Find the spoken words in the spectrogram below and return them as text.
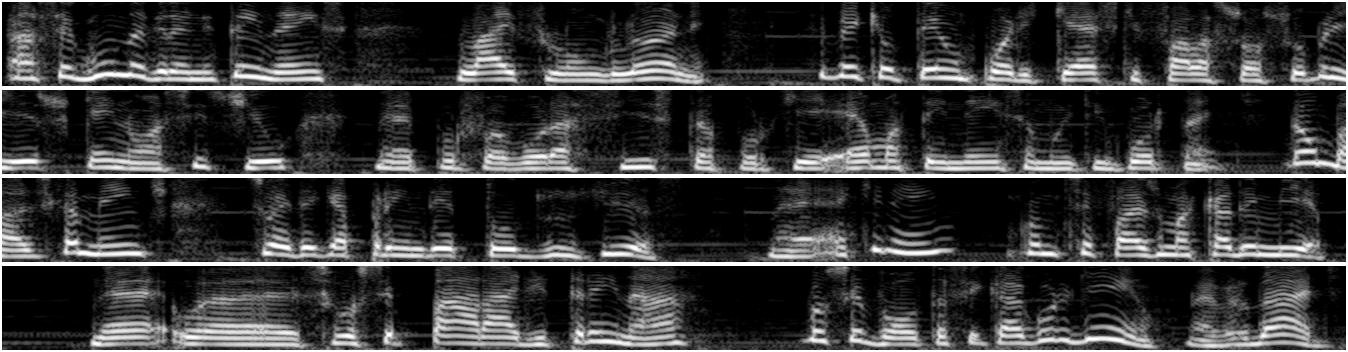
A segunda grande tendência, lifelong learning. Você vê que eu tenho um podcast que fala só sobre isso. Quem não assistiu, né, por favor, assista, porque é uma tendência muito importante. Então, basicamente, você vai ter que aprender todos os dias. Né? É que nem quando você faz uma academia. Né? Eh, se você parar de treinar, você volta a ficar gordinho, não é verdade?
